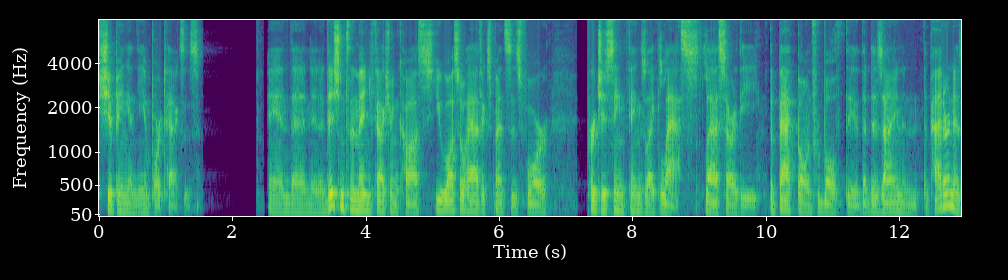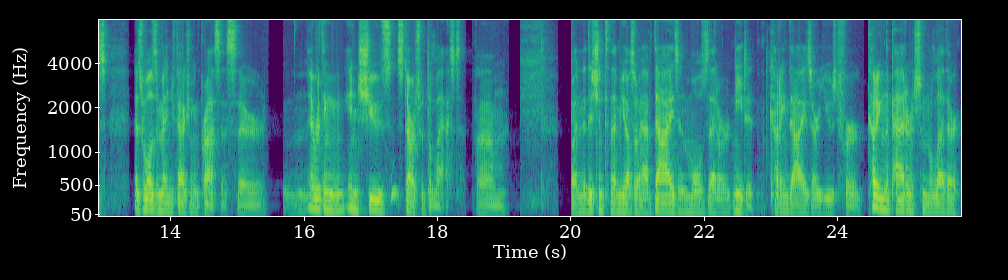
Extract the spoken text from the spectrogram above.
shipping and the import taxes. And then, in addition to the manufacturing costs, you also have expenses for purchasing things like lasts. Lasts are the, the backbone for both the, the design and the pattern as as well as the manufacturing process. They're, everything in shoes starts with the last. Um, but in addition to them, you also have dies and molds that are needed. Cutting dies are used for cutting the patterns from the leather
